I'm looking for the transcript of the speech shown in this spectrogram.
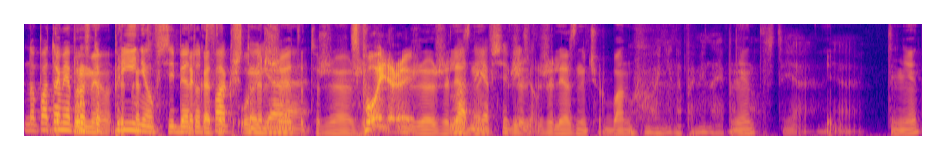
но потом Так я просто умер- так принял этот- в себе так тот этот факт, что умер я... же этот уже... Спойлеры! же железный, я всё ж- видел. железный чурбан. Ой, не напоминай, Нет? пожалуйста, я, я, Нет?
